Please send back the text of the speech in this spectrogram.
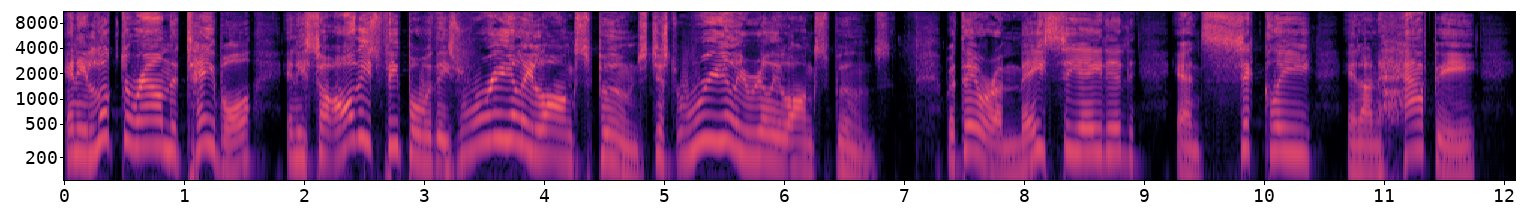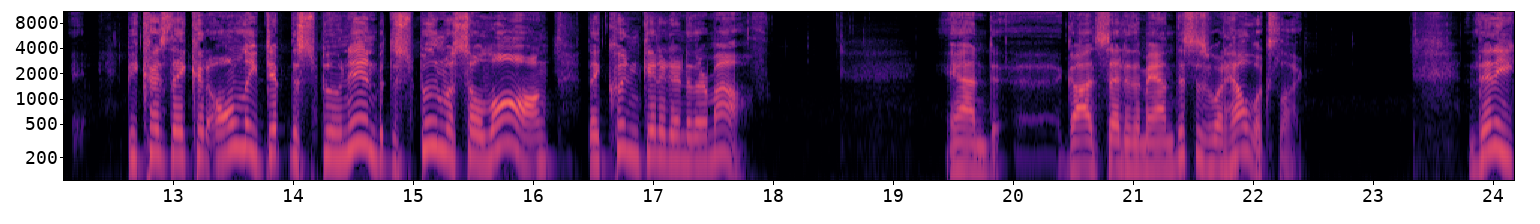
And he looked around the table and he saw all these people with these really long spoons, just really, really long spoons. But they were emaciated and sickly and unhappy because they could only dip the spoon in, but the spoon was so long they couldn't get it into their mouth. And God said to the man, This is what hell looks like. Then he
